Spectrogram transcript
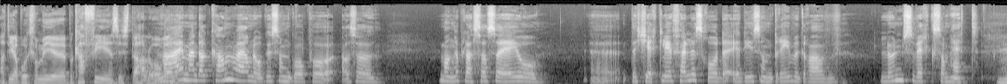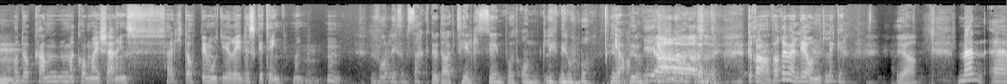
at de har brukt for mye på kaffe i det siste halvåret. Nei, eller- men det kan være noe som går på Altså, mange plasser så er jo eh, Det kirkelige fellesrådet er de som driver gravlunnsvirksomhet. Og da kan vi komme i skjæringsfeltet opp imot juridiske ting. Men mm. Du får liksom sagt i dag tilsyn på et åndelig nivå. Ja. Ja, altså, graver er veldig åndelige. Ja. Men eh,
